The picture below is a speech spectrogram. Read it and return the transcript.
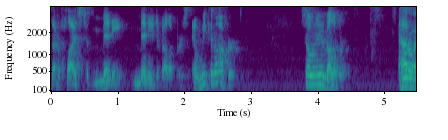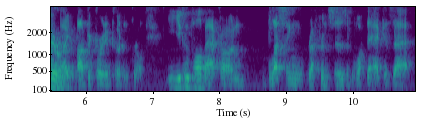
that applies to many, many developers, and we can offer. So, a new developer. how do I write object-oriented code in Perl? You can fall back on blessing references and what the heck is that?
